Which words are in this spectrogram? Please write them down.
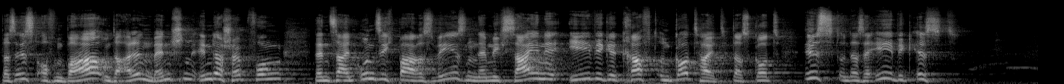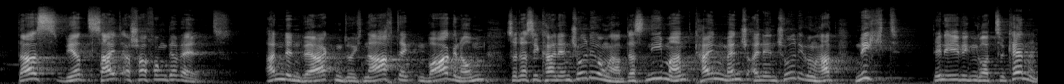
das ist offenbar unter allen Menschen in der Schöpfung, denn sein unsichtbares Wesen, nämlich seine ewige Kraft und Gottheit, dass Gott ist und dass er ewig ist, das wird seit Erschaffung der Welt an den Werken durch Nachdenken wahrgenommen, sodass sie keine Entschuldigung haben. Dass niemand, kein Mensch eine Entschuldigung hat, nicht den ewigen Gott zu kennen.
